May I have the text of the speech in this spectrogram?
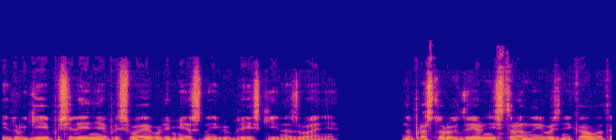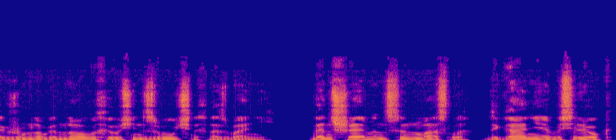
и другие поселения присваивали местные библейские названия. На просторах древней страны возникало также много новых и очень звучных названий. Бен-Шемен, сын масла, Дегания, Василек,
